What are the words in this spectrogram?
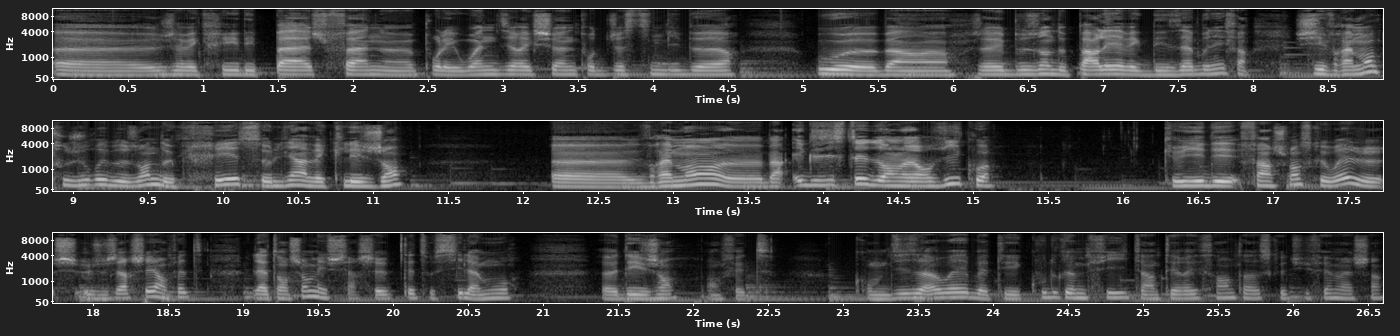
Euh, j'avais créé des pages fans pour les One Direction, pour Justin Bieber, où ben j'avais besoin de parler avec des abonnés. Enfin, j'ai vraiment toujours eu besoin de créer ce lien avec les gens, vraiment ben, exister dans leur vie, quoi qu'il y ait des enfin je pense que ouais je, je cherchais en fait l'attention mais je cherchais peut-être aussi l'amour euh, des gens en fait. Qu'on me dise ah ouais bah t'es cool comme fille t'es intéressante hein, ce que tu fais machin.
